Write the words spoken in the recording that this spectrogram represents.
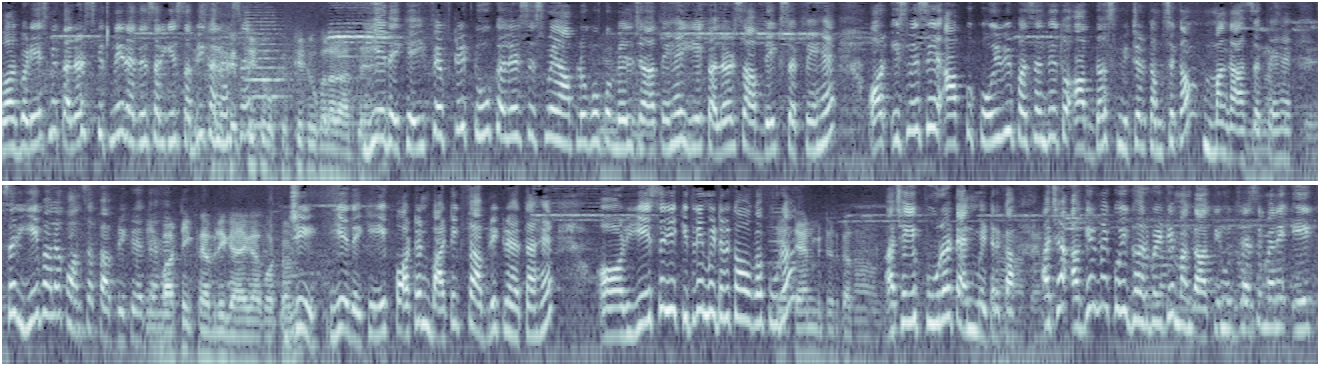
बहुत बढ़िया। इसमें कलर्स कितने रहते हैं सर ये सभी कलर्स फिफ्टी हैं? टू फिफ्टी टू कलर आते हैं। ये देखिए 52 कलर्स इसमें आप लोगों को मिल जाते हैं। ये कलर्स आप देख सकते हैं। और इसमें से आपको कोई भी पसंद है तो आप 10 मीटर कम से कम मंगा सकते हैं। सर ये वाला कौन सा फैब्रिक रहता है? बाटिक फैब्रिक आएगा कॉटन जी ये देखिए ये कॉटन बाटिक फैब्रिक रहता है। और ये सर ये कितने मीटर का होगा पूरा? टेन मीटर का था। अच्छा ये पूरा टेन मीटर का। हाँ, अच्छा अगर मैं कोई घर बैठे मंगाती हूँ जैसे मैंने एक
